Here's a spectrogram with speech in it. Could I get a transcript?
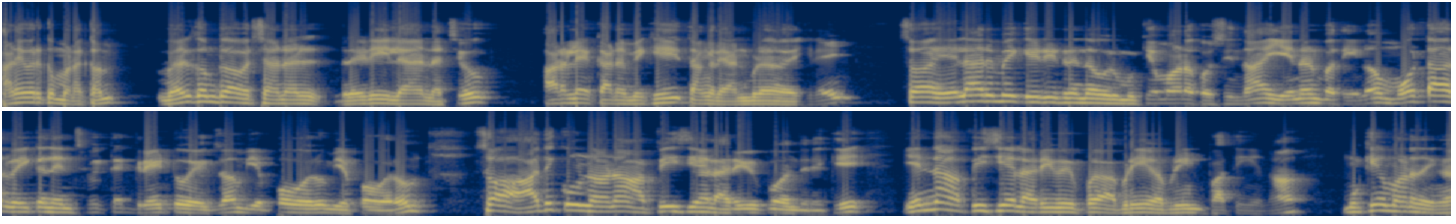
அனைவருக்கும் வணக்கம். Welcome to our channel ready learn achieve அரளி அகாடமிக்கு தங்களை அன்புடன் வைக்கிறேன் ஸோ எல்லாருமே கேட்டுட்டு இருந்த ஒரு முக்கியமான கொஸ்டின் தான். என்னன்னு பார்த்தீங்கன்னா motor vehicle inspector grade two exam எப்போ வரும் எப்போ வரும்? ஸோ அதுக்கு உண்டான அஃபீஷியல் அறிவிப்பு வந்திருக்கு. என்ன அஃபீஷியல் அறிவிப்பு அப்படி அப்படின்னு பார்த்தீங்கன்னா முக்கியமானதுங்க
